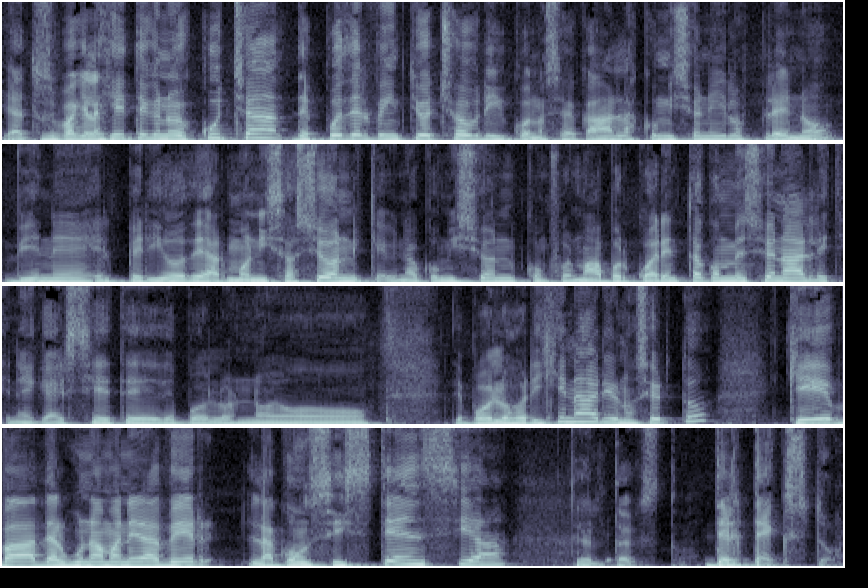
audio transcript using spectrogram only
Ya, entonces, para que la gente que nos escucha, después del 28 de abril, cuando se acaban las comisiones y los plenos, viene el periodo de armonización, que hay una comisión conformada por 40 convencionales, tiene que haber 7 de pueblos no de pueblos originarios, ¿no es cierto? Que va de alguna manera a ver la consistencia Del texto. del texto.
